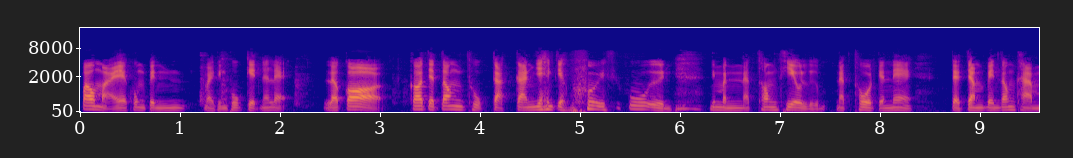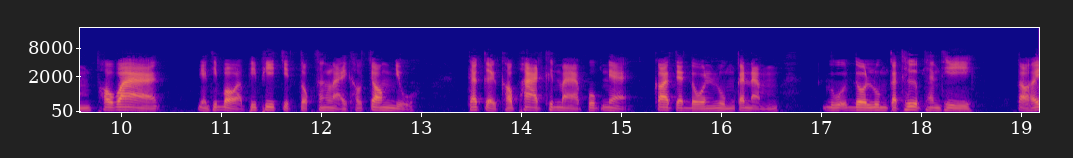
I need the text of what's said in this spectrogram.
เป้าหมายคงเป็นหมายถึงภูเก็ตนั่นแหละ แล้วก็ก็จะต้องถูกกักกันแยกจากผู้ผู้อื่น นี่มันนักท่องเที่ยวหรือนักโทษกันแน่ แต่จำเป็นต้องทำเพราะว่าอย่างที่บอกพี่ๆจิตตกทั้งหลายเขาจ้องอยู่ ถ้าเกิดเขาพลาดขึ้นมาปุ๊บเนี่ย ก็จะโดนลุมกระหน่ำ โดนลุมกระทืบทันที ต่อให้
